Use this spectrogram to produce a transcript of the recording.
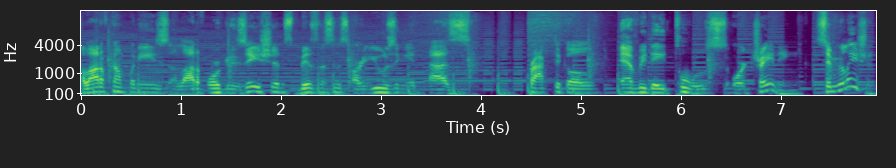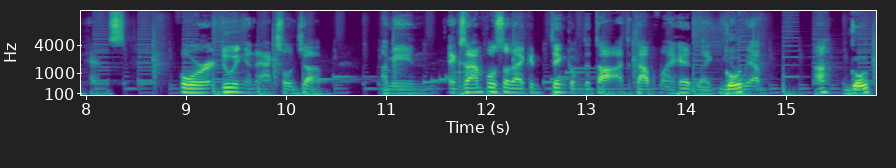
A lot of companies, a lot of organizations, businesses are using it as practical, everyday tools or training simulation, hence, for doing an actual job. I mean, examples that I can think of the top at the top of my head, like Goat? know, we have Goat. Goat,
